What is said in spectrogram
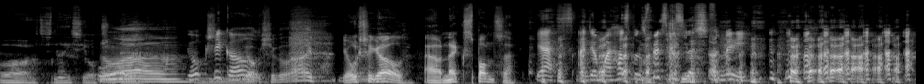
oh, it's nice Yorkshire. Yorkshire Gold. Yorkshire Gold. Aye. Yorkshire Gold, our next sponsor. Yes, and on my husband's Christmas list for me.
